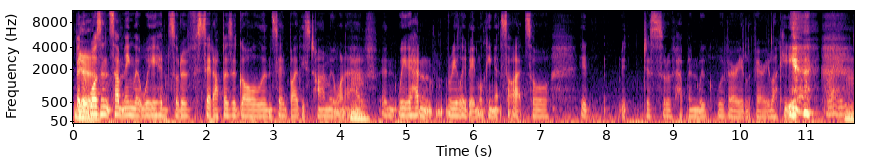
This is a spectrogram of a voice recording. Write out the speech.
but Yeah. it wasn't something that we had sort of set up as a goal and said by this time we want to Mm. have. And we hadn't really been looking at sites or it just sort of happened. We were very very lucky. Right. Mm.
